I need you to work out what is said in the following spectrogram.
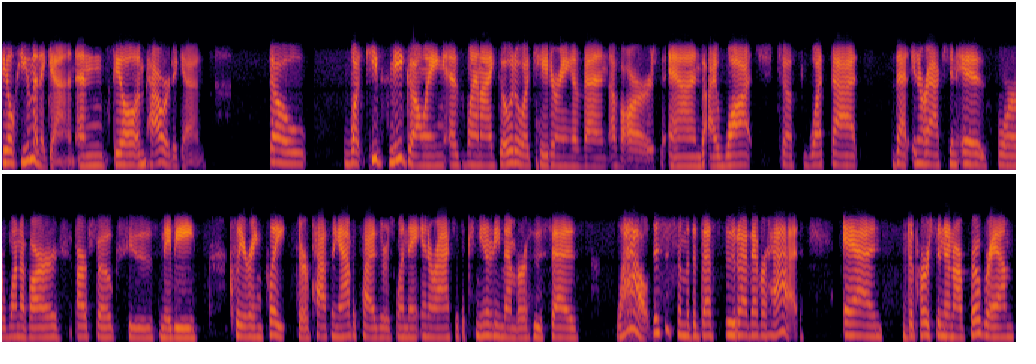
feel human again and feel empowered again. So, what keeps me going is when I go to a catering event of ours and I watch just what that that interaction is for one of our our folks who's maybe clearing plates or passing appetizers when they interact with a community member who says, "Wow, this is some of the best food I've ever had." And the person in our program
